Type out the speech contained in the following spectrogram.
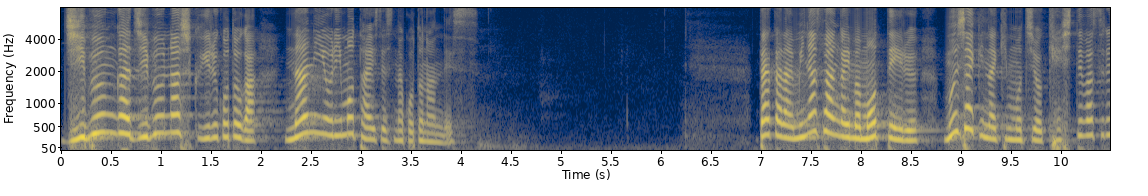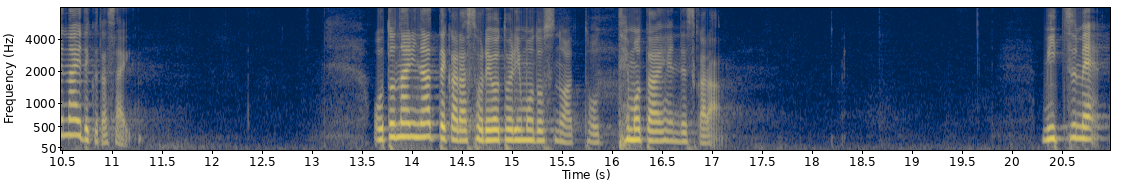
自分が自分らしくいることが何よりも大切なことなんです。だから皆さんが今持っている無邪気な気持ちを決して忘れないでください。大人になってからそれを取り戻すのはとっても大変ですから。三つ目。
